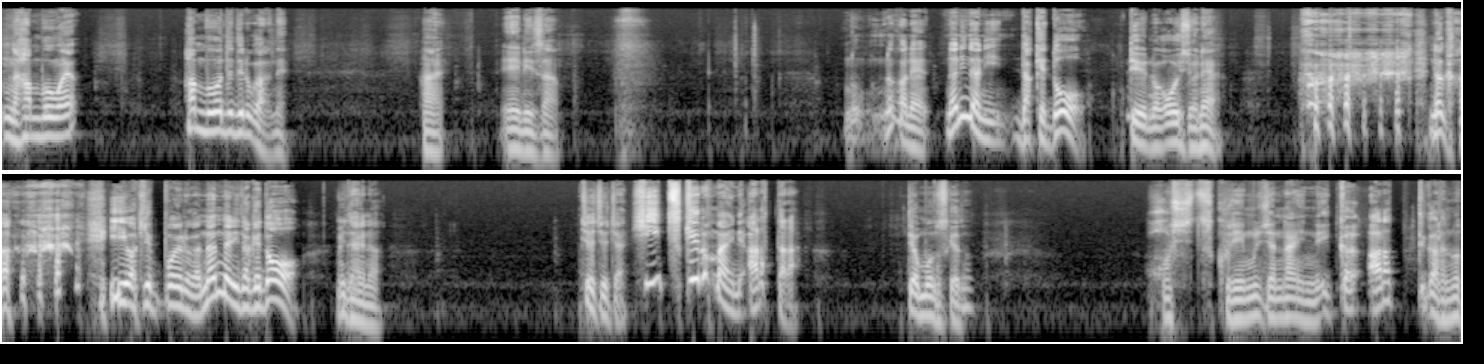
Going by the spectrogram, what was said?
半分はよ。半分は出てるからね。はい。エイリーさん。なんかね「何々だけど」っていうのが多いですよね。なんか 言い訳っぽいのが「何々だけど」みたいな。違う違う違う。火つける前に洗ったらって思うんですけど。保湿クリームじゃないんで一回洗ってから塗っ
